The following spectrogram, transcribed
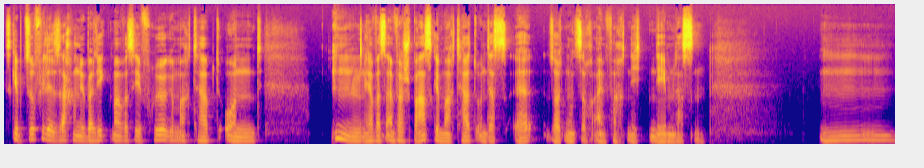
Es gibt so viele Sachen. Überlegt mal, was ihr früher gemacht habt und ja, was einfach Spaß gemacht hat. Und das äh, sollten wir uns auch einfach nicht nehmen lassen. Mm,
